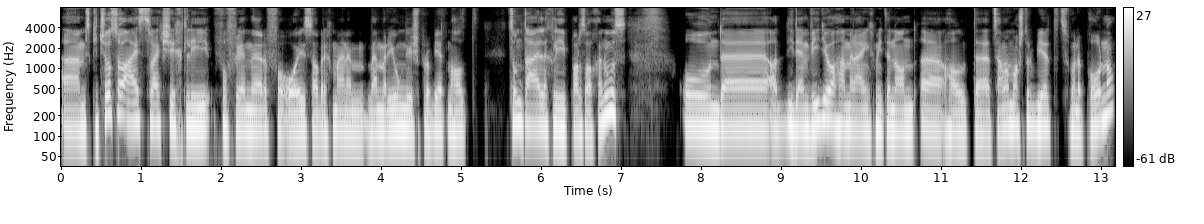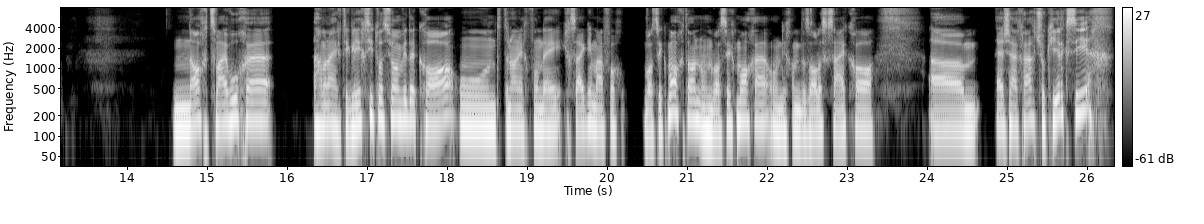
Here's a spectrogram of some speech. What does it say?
Ähm, es gibt schon so ein, zwei Geschichten von früher von uns, aber ich meine, wenn man jung ist, probiert man halt zum Teil ein, paar Sachen aus. Und äh, in diesem Video haben wir eigentlich miteinander äh, halt äh, zusammen masturbiert zu einem Porno. Nach zwei Wochen haben wir eigentlich die gleiche Situation wieder gehabt und dann habe ich gefunden, hey, ich sage ihm einfach, was ich gemacht habe und was ich mache und ich habe ihm das alles gesagt. Ähm, er war eigentlich recht schockiert.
